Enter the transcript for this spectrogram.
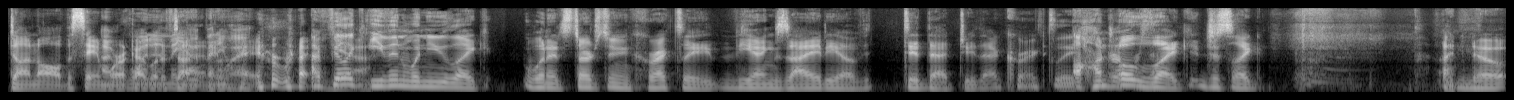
done all the same work I avoided would have done app anyway. right. I feel Yeah. like even when you like when it starts doing it correctly, the anxiety of did that do that correctly? A hundred Oh, like just like I know.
